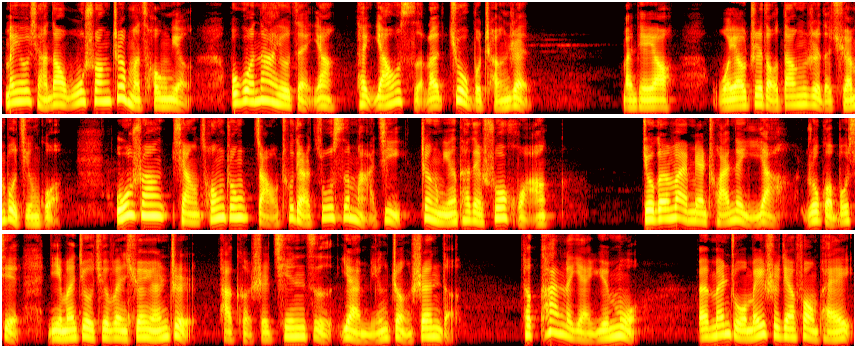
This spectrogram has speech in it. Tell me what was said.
没有想到无双这么聪明。不过那又怎样？他咬死了就不承认。漫天妖，我要知道当日的全部经过。无双想从中找出点蛛丝马迹，证明他在说谎，就跟外面传的一样。如果不信，你们就去问轩辕志，他可是亲自验明正身的。他看了眼云木，本门主没时间奉陪，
